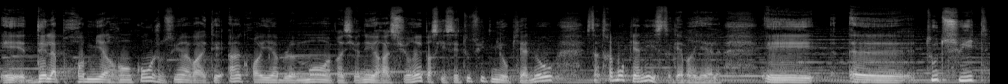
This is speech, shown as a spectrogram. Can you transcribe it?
Et dès la première rencontre, je me souviens avoir été incroyablement impressionné et rassuré parce qu'il s'est tout de suite mis au piano. C'est un très bon pianiste, Gabriel. Et tout de suite,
